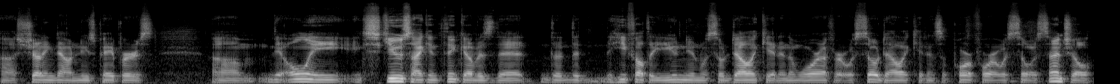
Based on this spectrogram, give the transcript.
uh, shutting down newspapers. Um, the only excuse I can think of is that the, the he felt the union was so delicate and the war effort was so delicate and support for it was so essential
